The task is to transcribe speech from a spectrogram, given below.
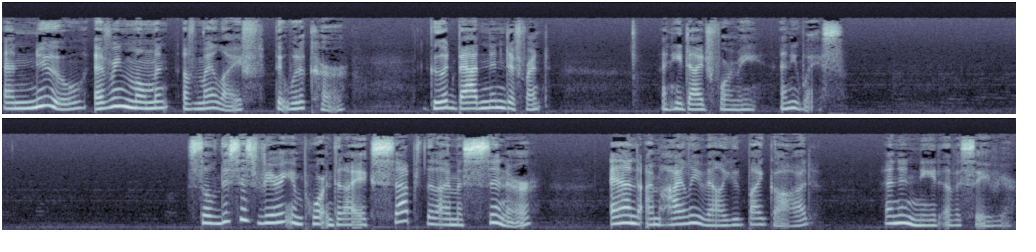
and knew every moment of my life that would occur, good, bad, and indifferent, and He died for me anyways. So, this is very important that I accept that I'm a sinner and I'm highly valued by God and in need of a Savior.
